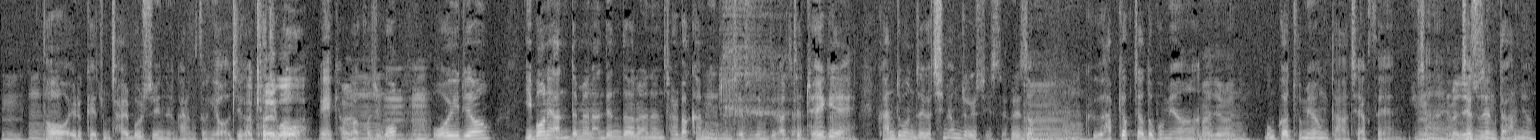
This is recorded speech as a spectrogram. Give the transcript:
음. 음. 더 이렇게 좀 잘 볼 수 있는 가능성이 여지가 아, 커지고 결과가. 예, 결과가 음, 커지고 음, 음. 오히려 이번에 안 되면 안 된다라는 절박함이 있는 재수생들한테. 되게 그 한두 문제가 치명적일 수 있어요. 그래서 그 합격자도 보면 맞아, 맞아. 문과 두 명 다 재학생이잖아요. 재수생 딱 한명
